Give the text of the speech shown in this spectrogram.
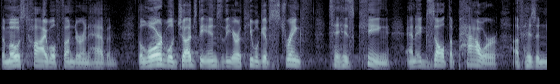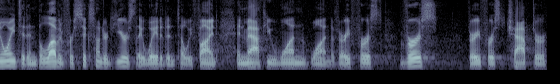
The Most High will thunder in heaven. The Lord will judge the ends of the earth. He will give strength to his king and exalt the power of his anointed and beloved. For 600 years they waited until we find in Matthew 1 1, the very first verse, very first chapter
